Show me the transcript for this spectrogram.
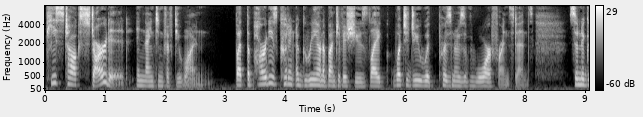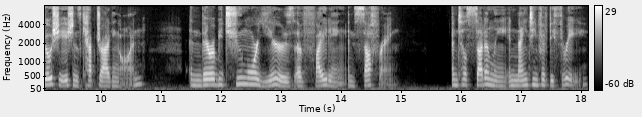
peace talks started in 1951, but the parties couldn't agree on a bunch of issues, like what to do with prisoners of war, for instance. So negotiations kept dragging on, and there would be two more years of fighting and suffering. Until suddenly, in 1953,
